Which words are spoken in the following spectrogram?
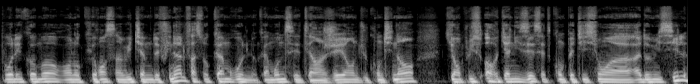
pour les Comores, en l'occurrence un huitième de finale face au Cameroun. Le Cameroun, c'était un géant du continent qui en plus organisait cette compétition à, à domicile.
